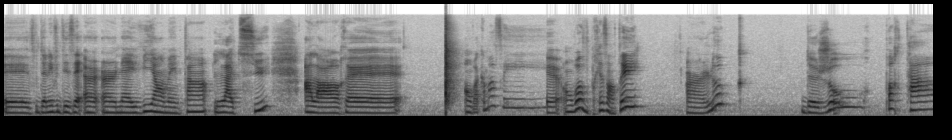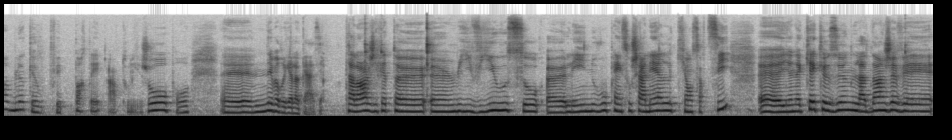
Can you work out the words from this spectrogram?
euh, vous donner des, un, avis en même temps là-dessus. Alors, on va commencer. on va vous présenter un look de jour portable que vous pouvez porter à tous les jours pour n'importe quelle occasion. J'ai fait euh, un review sur euh, les nouveaux pinceaux Chanel qui ont sorti. Euh, il y en a quelques-unes là-dedans je vais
